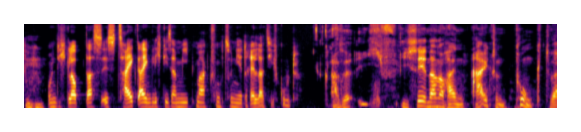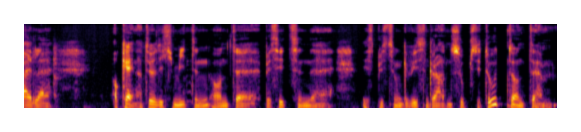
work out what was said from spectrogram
Mhm. Und ich glaube, das ist, zeigt eigentlich, dieser Mietmarkt funktioniert relativ gut. Also ich, ich sehe da noch einen heiklen Punkt, weil äh, Okay, natürlich Mieten und äh, Besitzen äh, ist bis zu einem gewissen Grad ein Substitut und ähm,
